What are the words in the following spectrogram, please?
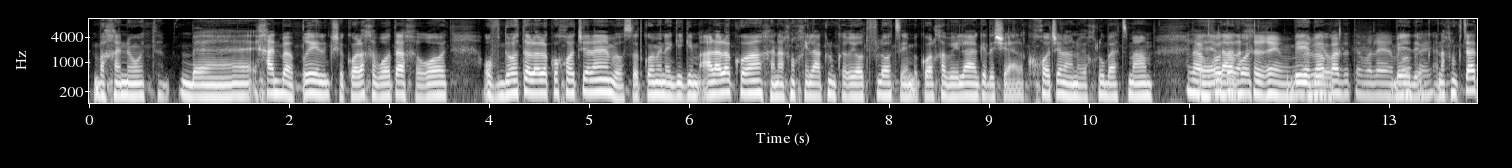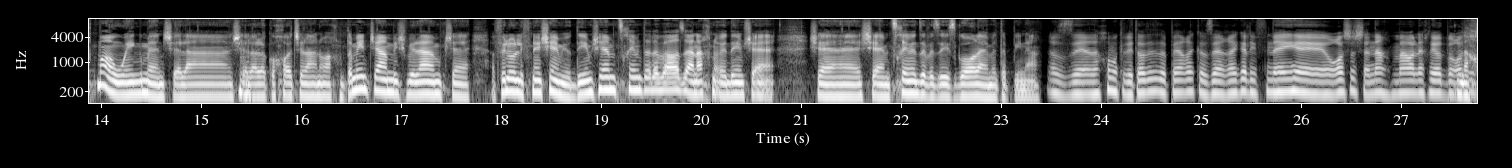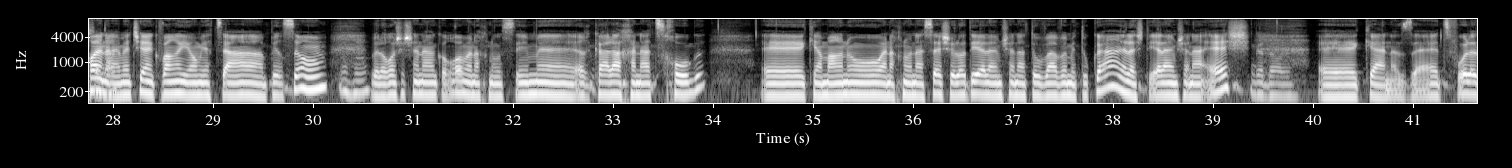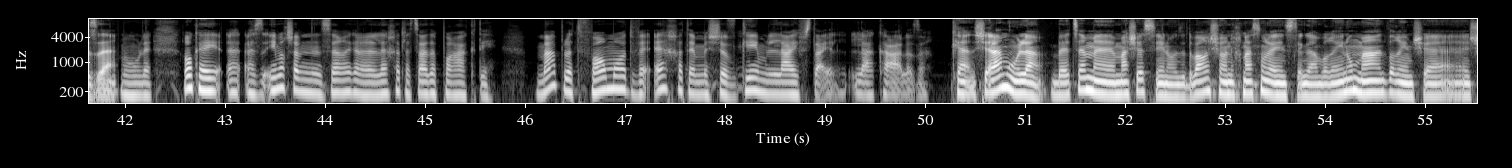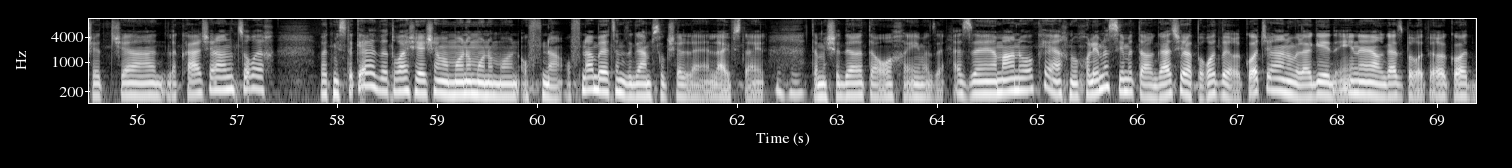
בחנות. ב-1 באפריל, כשכל החברות האחרות עובדות על הלקוחות שלהם ועושות כל מיני גיגים על הלקוח, אנחנו חילקנו כריות פלוצים בכל חבילה כדי שהלקוחות שלנו יוכלו בעצמם לעבוד, uh, לעבוד על אחרים, בדיוק, ולא עבדתם עליהם. בדיוק. Okay. אוקיי. אנחנו קצת כמו הווינגמן של, ה- של. הלקוחות שלנו, אנחנו תמיד שם בשבילם, אפילו לפני שהם יודעים שהם צריכים את הדבר הזה, אנחנו יודעים ש- ש- שהם צריכים את זה וזה יסגור להם את הפינה. אז אנחנו מקליטות את הפרק הזה רגע לפני uh, ראש השנה, מה הולך להיות בראש נכון, השנה? נכון, האמת שכבר היום יצא פרסום, mm-hmm. ולראש השנה הקרוב אנחנו עושים uh, ערכה להכנת סחוג. Uh, כי אמרנו, אנחנו נעשה שלא תהיה להם שנה טובה ומתוקה, אלא שתהיה להם שנה אש. גדול. Uh, כן, אז uh, צפו לזה. מעולה. אוקיי, אז אם עכשיו ננסה רגע ללכת לצד הפרקטי, מה הפלטפורמות ואיך אתם משווקים לייפסטייל לקהל הזה? כן, שאלה מעולה. בעצם מה שעשינו, זה דבר ראשון, נכנסנו לאינסטגרם וראינו מה הדברים שלקהל שלנו צורך. ואת מסתכלת ואת רואה שיש שם המון המון המון אופנה. אופנה בעצם זה גם סוג של lifestyle. Uh, mm-hmm. אתה משדר את האורח חיים הזה. אז uh, אמרנו, אוקיי, אנחנו יכולים לשים את הארגז של הפירות וירקות שלנו ולהגיד, הנה ארגז פירות וירקות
